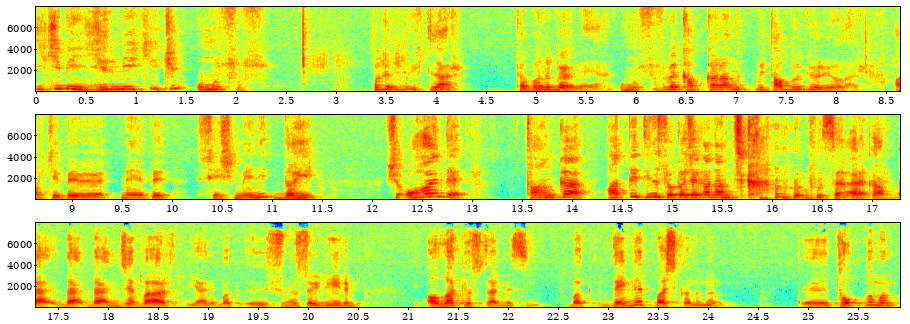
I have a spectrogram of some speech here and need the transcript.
2022 için umutsuz. Bakın bu iktidar tabanı böyle yani. Umutsuz ve kapkaranlık bir tablo görüyorlar. AKP ve MHP seçmeni dahi. İşte o halde tanka atletini sokacak adam çıkar mı bu sefer? Erkan ben, ben, bence var. Yani bak e, şunu söyleyelim. Allah göstermesin. Bak devlet başkanının e, toplumun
